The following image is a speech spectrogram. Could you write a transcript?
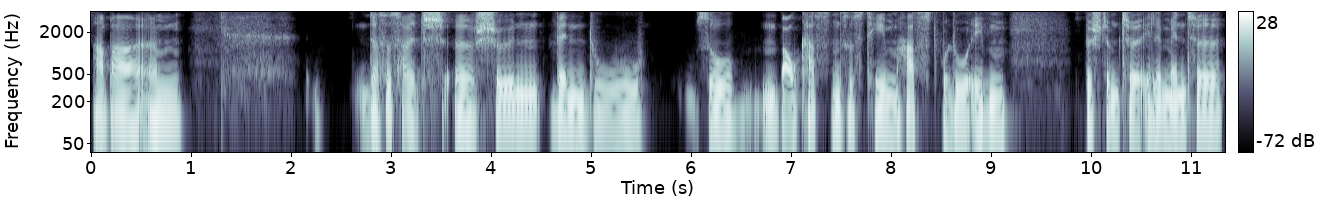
Aber ähm, das ist halt äh, schön, wenn du so ein Baukastensystem hast, wo du eben bestimmte Elemente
